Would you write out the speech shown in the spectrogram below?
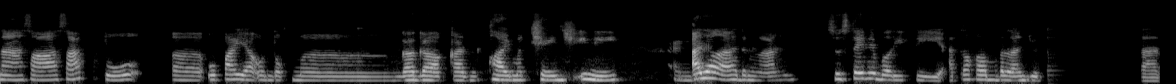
Nah, salah satu uh, upaya untuk menggagalkan climate change ini adalah dengan sustainability atau keberlanjutan.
